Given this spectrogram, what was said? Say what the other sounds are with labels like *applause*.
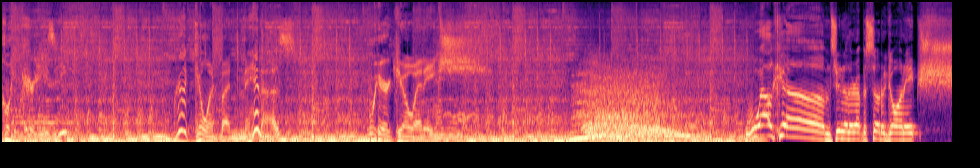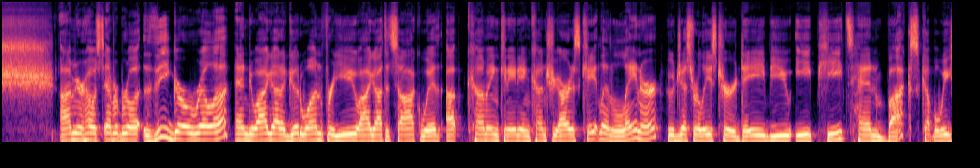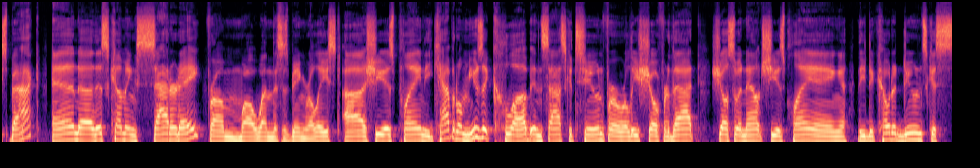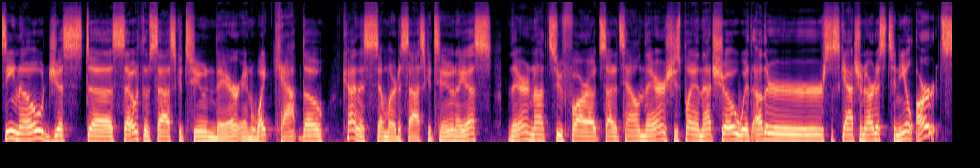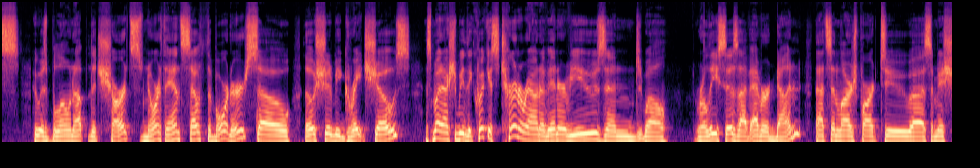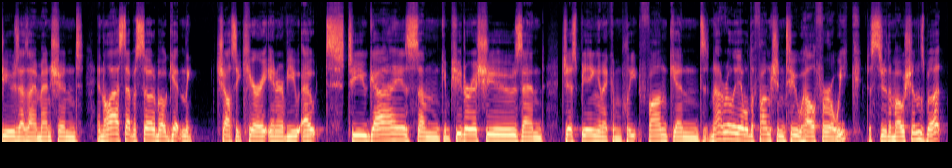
going crazy. We're not going bananas. We're going ape Welcome to another episode of Going Ape. I'm your host, Everett Barilla, the Gorilla. And do I got a good one for you? I got to talk with upcoming Canadian country artist Caitlin Lehner, who just released her debut EP, 10 Bucks, a couple weeks back. And uh, this coming Saturday, from, well, when this is being released, uh, she is playing the Capitol Music Club in Saskatoon for a release show for that. She also announced she is playing the Dakota Dunes Casino just uh, south of Saskatoon there in Whitecap, though kind of similar to Saskatoon, I guess. There, not too far outside of town there. She's playing that show with other Saskatchewan artist Tennille Arts who has blown up the charts north and south the border. So those should be great shows. This might actually be the quickest turnaround of interviews and, well, releases I've ever done. That's in large part to uh, some issues, as I mentioned in the last episode, about getting the Chelsea Carey interview out to you guys, some computer issues, and just being in a complete funk and not really able to function too well for a week, just through the motions, but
